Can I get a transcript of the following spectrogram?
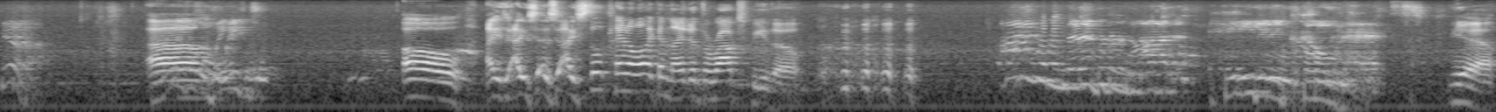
Yeah. Um. Oh, I, I, I still kind of like a Night at the Roxbury though. I remember not hating Coneheads. yeah.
